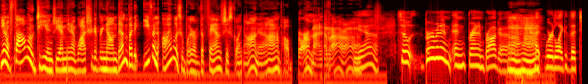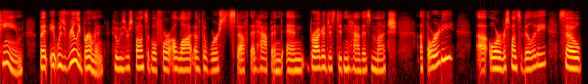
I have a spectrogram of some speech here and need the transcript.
you know, follow TNG. I mean, I watched it every now and then, but even I was aware of the fans just going on and on about Berman. Yeah. So Berman and, and Brannon Braga Mhm. had, were like the team, but it was really Berman who was responsible for a lot of the worst stuff that happened, and Braga just didn't have as much authority uh, or responsibility. So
